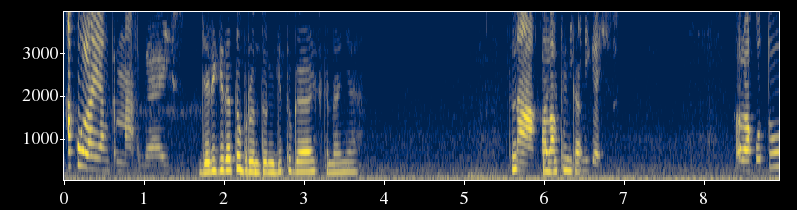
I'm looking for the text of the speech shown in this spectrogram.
akulah yang kena guys. Jadi kita tuh beruntun gitu guys kenanya. Terus nah, lanjutin kak. guys. Kalau aku tuh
